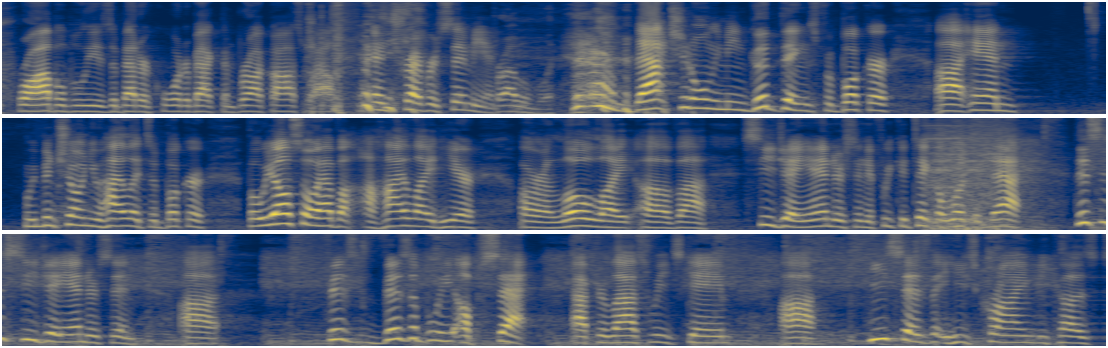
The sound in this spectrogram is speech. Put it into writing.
probably is a better quarterback than Brock Osweiler and Trevor Siemian. Probably. that should only mean good things for Booker. Uh, and we've been showing you highlights of Booker, but we also have a, a highlight here or a low light of uh, C.J. Anderson. If we could take a look at that, this is C.J. Anderson uh, vis- visibly upset after last week's game. Uh, he says that he's crying because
